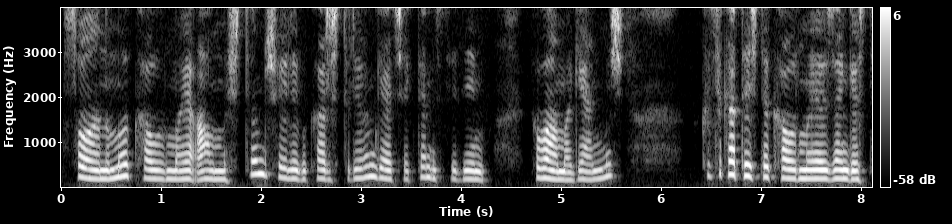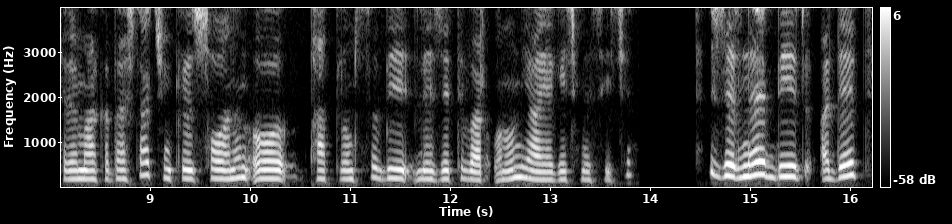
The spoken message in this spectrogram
soğanımı kavurmaya almıştım. Şöyle bir karıştırıyorum. Gerçekten istediğim kıvama gelmiş. Kısık ateşte kavurmaya özen gösterelim arkadaşlar. Çünkü soğanın o tatlımsı bir lezzeti var onun yağa geçmesi için. Üzerine bir adet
